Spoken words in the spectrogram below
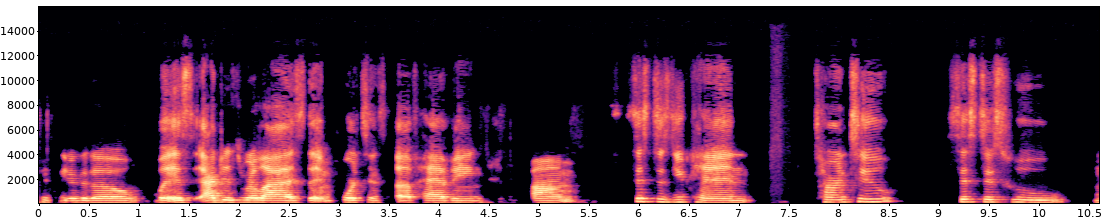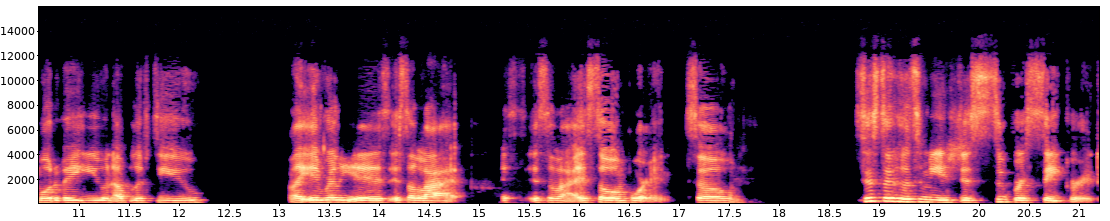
six years ago. But it's I just realized the importance of having um, sisters you can turn to sisters who motivate you and uplift you. Like it really is. It's a lot. It's it's a lot. It's so important. So sisterhood to me is just super sacred.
